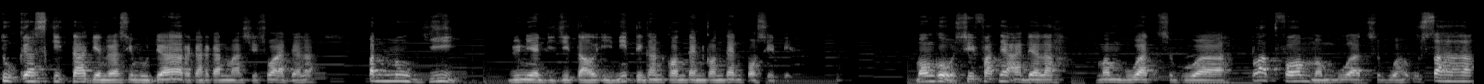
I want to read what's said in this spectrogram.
tugas kita generasi muda, rekan-rekan mahasiswa adalah penuhi dunia digital ini dengan konten-konten positif. Monggo, sifatnya adalah membuat sebuah platform, membuat sebuah usaha,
